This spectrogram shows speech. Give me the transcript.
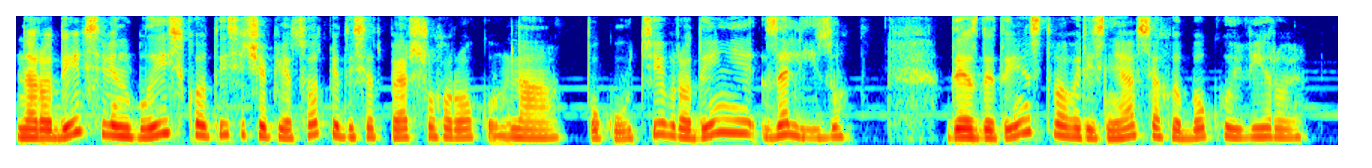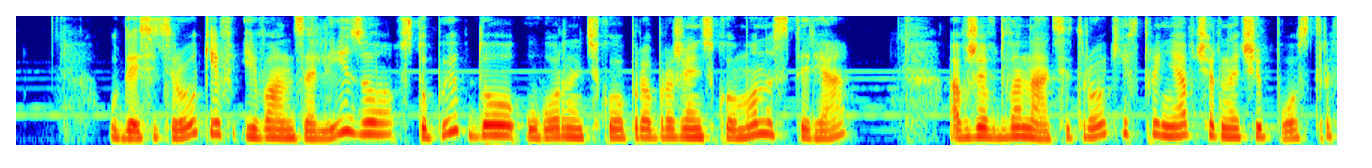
Народився він близько 1551 року на Покутті в родині Залізо, де з дитинства вирізнявся глибокою вірою. У 10 років Іван Залізо вступив до Угорницького Преображенського монастиря, а вже в 12 років прийняв чернечий постриг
